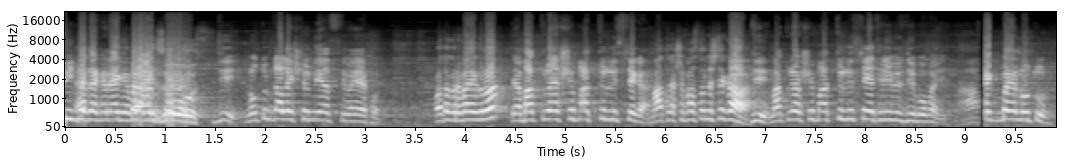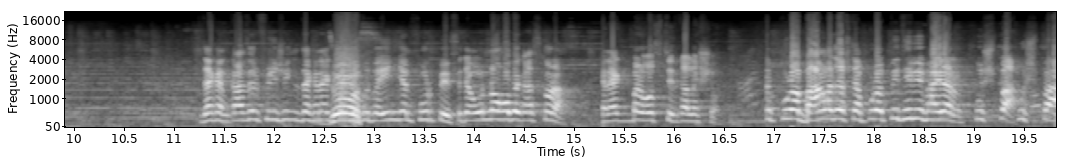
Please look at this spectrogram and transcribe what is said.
পিনটা দেখেন একবার জোস। জি নতুন কালেকশন নিয়ে আসছি ভাই এখন। কত করে ভাই এগুলো? মাত্র একশো পাঁচচল্লিশ টাকা। মাত্র একশো পাঁচচল্লিশ টাকা? জি মাত্র একশো পাঁচচল্লিশ টাকা থ্রি পিস দিব ভাই। একবারে নতুন। দেখেন কাজের ফিনিশিং দেখেন একবার ইন্ডিয়ান ফোর পিস এটা অন্য হবে কাজ করা। দেখেন একবার অস্থির কালেকশন পুরো বাংলাদেশটা পুরো পৃথিবী ভাইরাল পুষ্পা। পুষ্পা।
